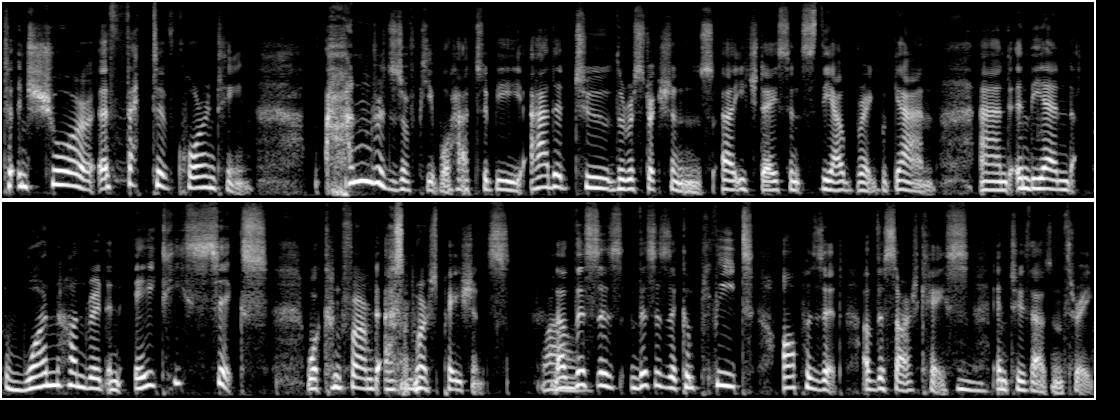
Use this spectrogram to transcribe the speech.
to ensure effective quarantine hundreds of people had to be added to the restrictions uh, each day since the outbreak began. And in the end, 186 were confirmed as MERS patients. Wow. Now this is this is a complete opposite of the SARS case mm. in 2003.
